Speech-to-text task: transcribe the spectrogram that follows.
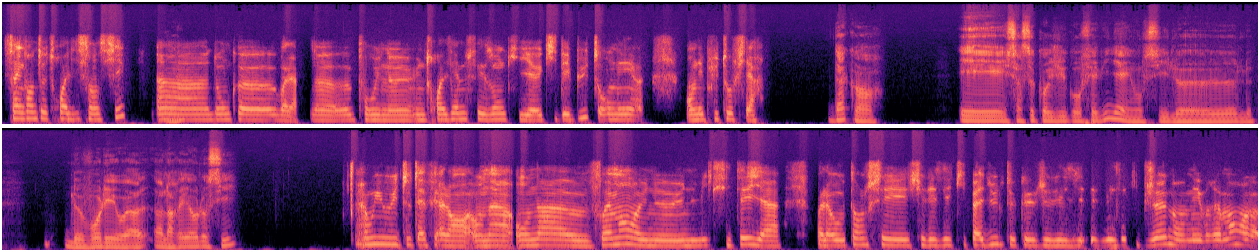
53 licenciés. Euh, donc euh, voilà, euh, pour une, troisième saison qui, qui débute, on est, on est plutôt fiers. D'accord. Et ça se conjugue au féminin aussi, le, le, le volet à, à la Réole aussi? Oui, oui, tout à fait. Alors, on a, on a euh, vraiment une, une mixité. Il y a, voilà, autant chez, chez les équipes adultes que chez les, équipes jeunes, on est vraiment, euh,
